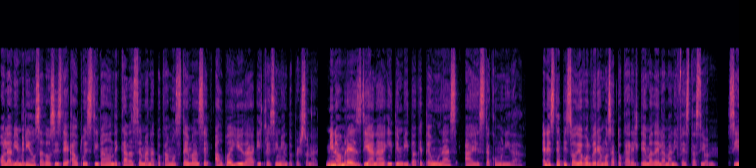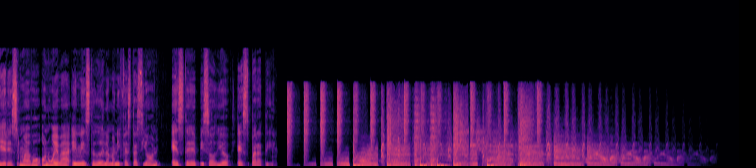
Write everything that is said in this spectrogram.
Hola, bienvenidos a Dosis de Autoestima, donde cada semana tocamos temas de autoayuda y crecimiento personal. Mi nombre es Diana y te invito a que te unas a esta comunidad. En este episodio volveremos a tocar el tema de la manifestación. Si eres nuevo o nueva en esto de la manifestación, este episodio es para ti.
